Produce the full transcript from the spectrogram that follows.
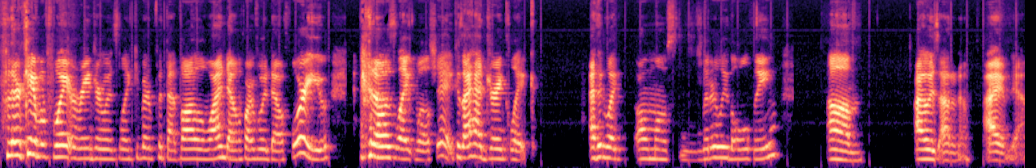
there came a point where Ranger was like, You better put that bottle of wine down before I put it down for you. And I was like, Well shit, because I had drank like I think like almost literally the whole thing. Um I was I don't know. I yeah.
